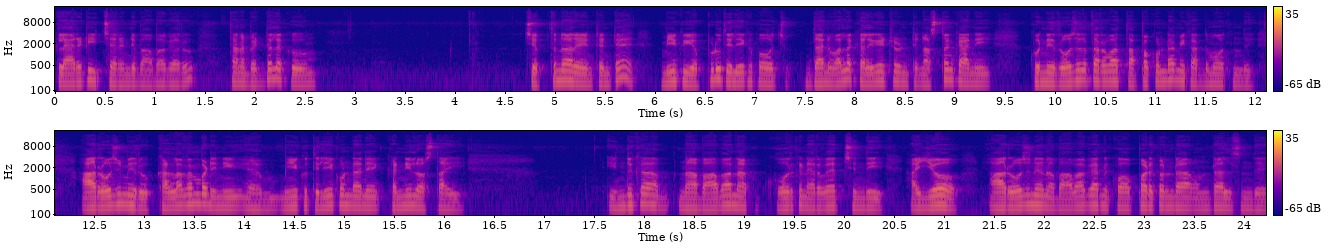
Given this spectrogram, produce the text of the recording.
క్లారిటీ ఇచ్చారండి బాబాగారు. తన బిడ్డలకు చెప్తున్నారు ఏంటంటే మీకు ఎప్పుడూ తెలియకపోవచ్చు. దానివల్ల కలిగేటువంటి నష్టం కానీ కొన్ని రోజుల తర్వాత తప్పకుండా మీకు అర్థమవుతుంది. ఆ రోజు మీరు కళ్ళ వెంబడి మీకు తెలియకుండానే కన్నీళ్ళు వస్తాయి. ఇందుక నా బాబా నాకు కోరిక నెరవేర్చింది. అయ్యో ఆ రోజు నేను బాబాగారిని బాబా కోప్పడకుండా ఉండాల్సిందే.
